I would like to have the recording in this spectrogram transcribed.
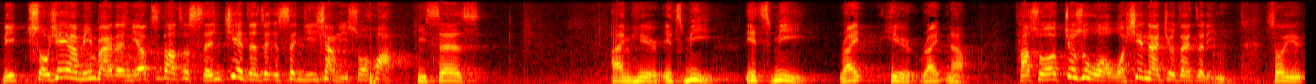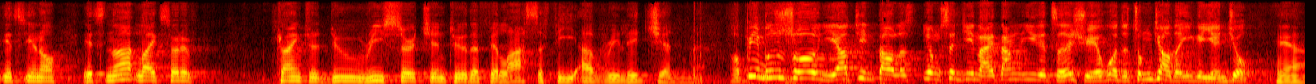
你首先要明白的，你要知道，这神借着这个圣经向你说话。 He says, I'm here. It's me. It's me. Right here, right now. 他说：“就是我，我现在就在这里。 So you, it's, you know, it's not like sort of trying to do research into the philosophy of religion. ”哦，并不是说你要进到了用圣经来当一个哲学或者宗教的一个研究， Yeah.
